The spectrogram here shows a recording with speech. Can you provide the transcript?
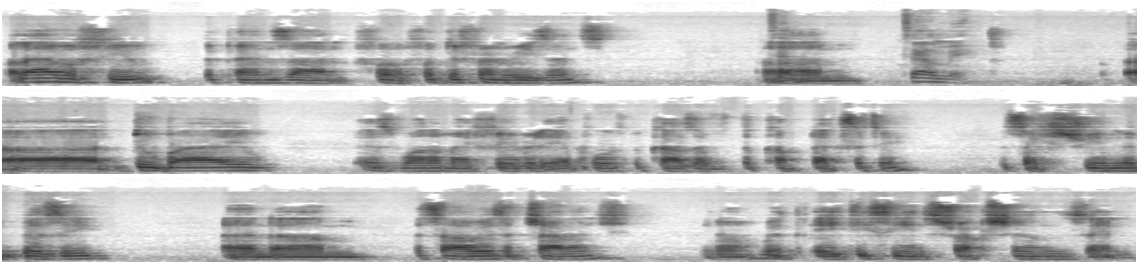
well, I have a few. Depends on for for different reasons. Um, Tell me. Uh, Dubai is one of my favorite airports because of the complexity. It's extremely busy, and um, it's always a challenge. You know, with ATC instructions and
